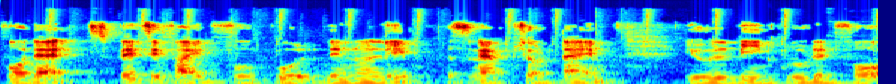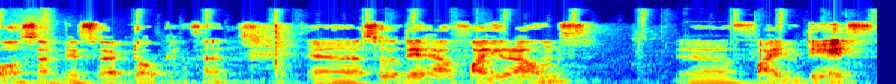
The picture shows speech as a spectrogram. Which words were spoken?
for that specified pool. Then only snapshot time you will be included for SundaeSwap tokens huh? uh, so they have five rounds uh, five days.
